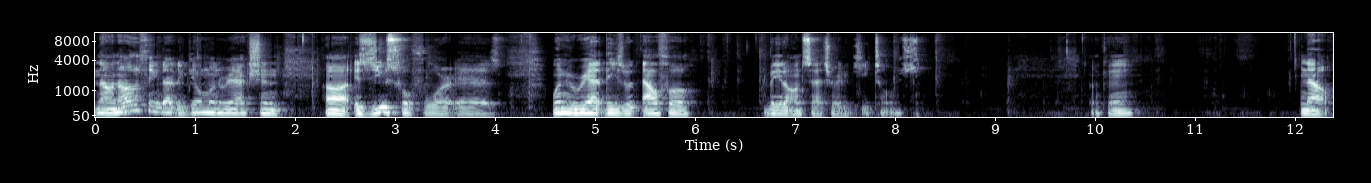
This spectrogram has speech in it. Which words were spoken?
Now, another thing that the Gilman reaction uh, is useful for is when we react these with alpha beta unsaturated ketones. Okay. Now,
